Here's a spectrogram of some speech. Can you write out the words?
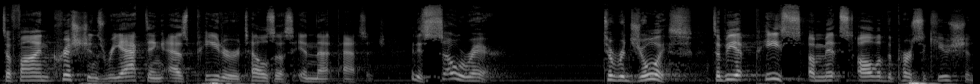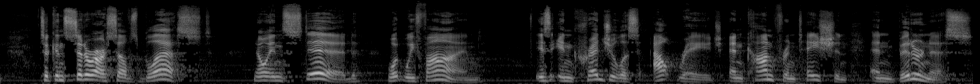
to find Christians reacting as Peter tells us in that passage. It is so rare to rejoice, to be at peace amidst all of the persecution, to consider ourselves blessed. No, instead, what we find is incredulous outrage and confrontation and bitterness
